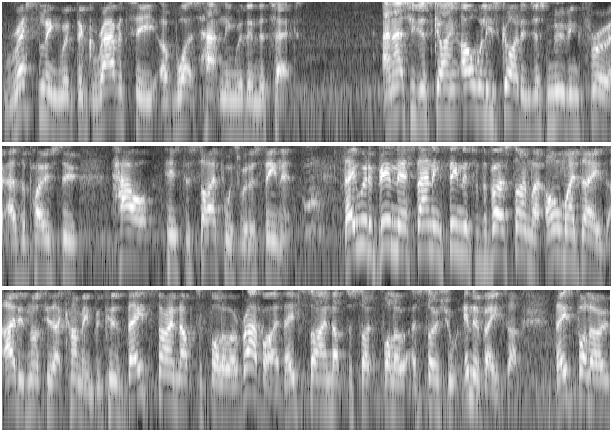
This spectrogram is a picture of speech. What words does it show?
wrestling with the gravity of what's happening within the text. And actually just going, oh, well, he's God, and just moving through it as opposed to how his disciples would have seen it. They would have been there standing, seeing this for the first time, like, oh my days, I did not see that coming because they'd signed up to follow a rabbi. They'd signed up to so- follow a social innovator. They'd follow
